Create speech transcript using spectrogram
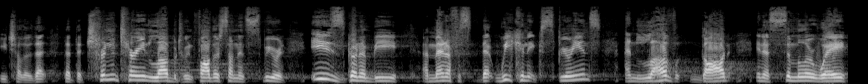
each other. That, that the Trinitarian love between Father, Son, and Spirit is going to be a manifest that we can experience and love God in a similar way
